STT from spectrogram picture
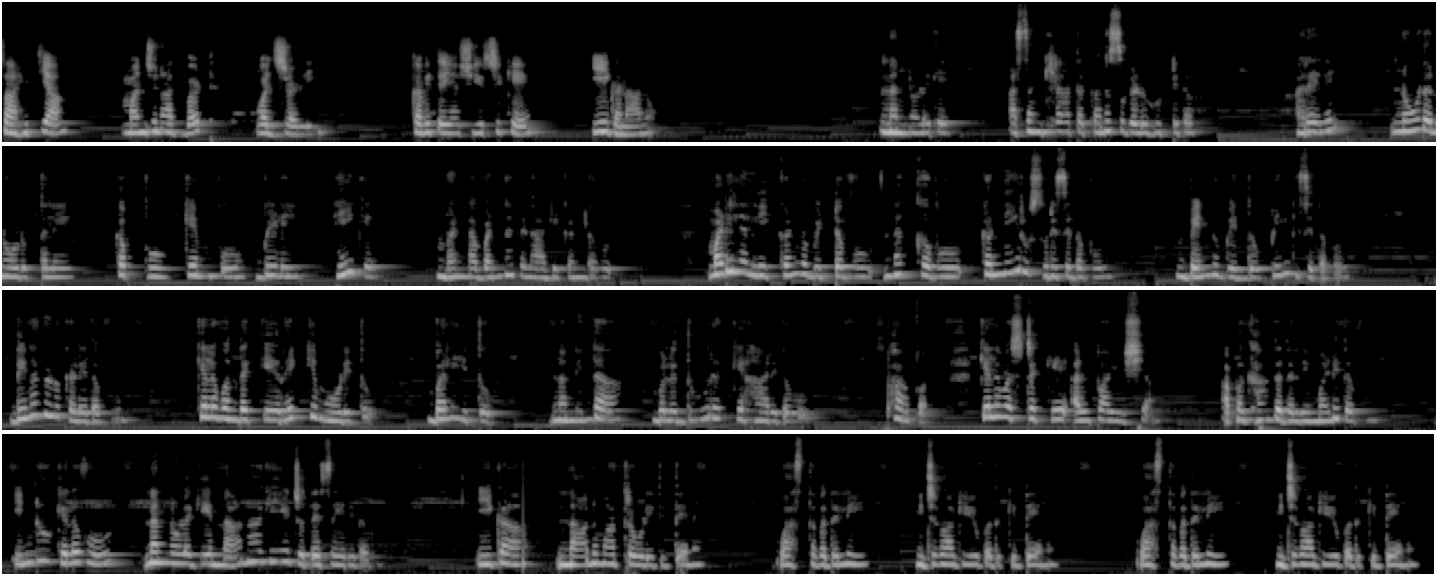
ಸಾಹಿತ್ಯ ಮಂಜುನಾಥ್ ಭಟ್, ವಜ್ರಳ್ಳಿ. ಕವಿತೆಯ ಶೀರ್ಷಿಕೆ, ಈಗ ನಾನು. ನನ್ನೊಳಗೆ ಅಸಂಖ್ಯಾತ ಕನಸುಗಳು ಹುಟ್ಟಿದವು. ಅರೆರೆ, ನೋಡ ನೋಡುತ್ತಲೇ ಕಪ್ಪು, ಕೆಂಪು, ಬಿಳಿ, ಹೀಗೆ ಬಣ್ಣ ಬಣ್ಣಗಳಾಗಿ ಕಂಡವು. ಮಡಿಲಲ್ಲಿ ಕಣ್ಣು ಬಿಟ್ಟವು, ನಕ್ಕವು, ಕಣ್ಣೀರು ಸುರಿಸಿದವು, ಬೆನ್ನು ಬಿದ್ದು ಪೀಡಿಸಿದವು. ದಿನಗಳು ಕಳೆದವು. ಕೆಲವೊಂದಕ್ಕೆ ರೆಕ್ಕೆ ಮೂಡಿತು, ಬಲಿಯಿತು. ನನ್ನಿಂದ ಬಲು ದೂರಕ್ಕೆ ಹಾರಿದವು. ಪಾಪ, ಕೆಲವಷ್ಟಕ್ಕೆ ಅಲ್ಪಾಯುಷ್ಯ. ಅಪಘಾತದಲ್ಲಿ ಮಡಿದವು. ಇನ್ನೂ ಕೆಲವು ನನ್ನೊಳಗೆ ನಾನಾಗಿಯೇ ಜೊತೆ ಸೇರಿದವು. ಈಗ ನಾನು ಮಾತ್ರ ಉಳಿದಿದ್ದೇನೆ. ವಾಸ್ತವದಲ್ಲಿ ನಿಜವಾಗಿಯೂ ಬದುಕಿದ್ದೇನೆ. ವಾಸ್ತವದಲ್ಲಿ ನಿಜವಾಗಿಯೂ ಬದುಕಿದ್ದೇನೆ.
